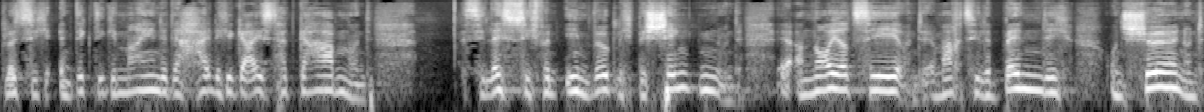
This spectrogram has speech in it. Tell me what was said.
plötzlich entdeckt die Gemeinde, der Heilige Geist hat Gaben und sie lässt sich von ihm wirklich beschenken und er erneuert sie und er macht sie lebendig und schön und,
